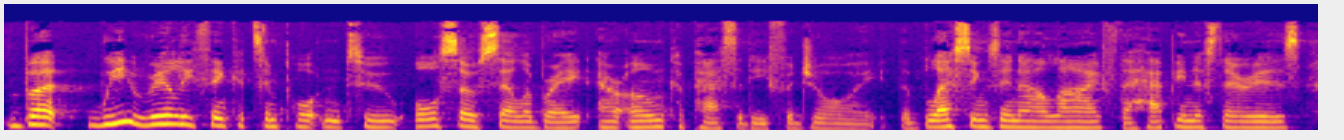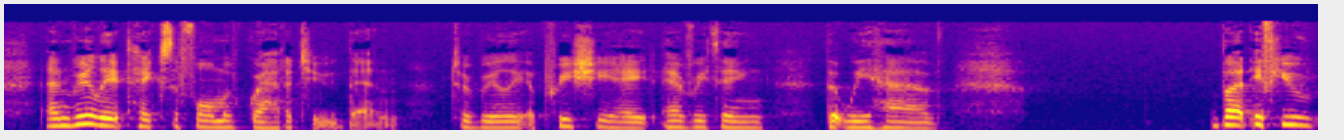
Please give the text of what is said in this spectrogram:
But we really think it's important to also celebrate our own capacity for joy, the blessings in our life, the happiness there is, and really it takes a form of gratitude then to really appreciate everything that we have. But if you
